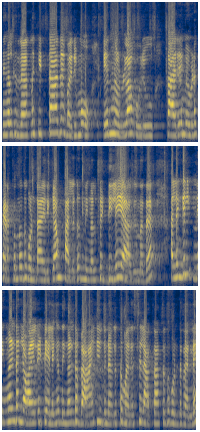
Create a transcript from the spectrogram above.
നിങ്ങൾക്ക് ഇതിനകത്ത് കിട്ടാതെ വരുമോ എന്നുള്ള ഒരു കാര്യം ഇവിടെ കിടക്കുന്നത് കൊണ്ടായിരിക്കാം പലതും നിങ്ങൾക്ക് ഡിലേ ആകുന്നത്. അല്ലെങ്കിൽ നിങ്ങളുടെ ലോയലിറ്റി അല്ലെങ്കിൽ നിങ്ങളുടെ വാല്യൂ ഇതിനകത്ത് മനസ്സിലാക്കാത്തത് കൊണ്ട് തന്നെ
